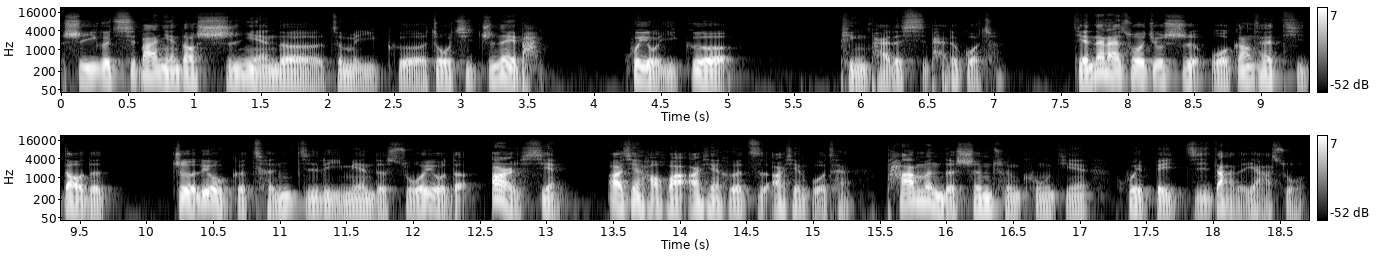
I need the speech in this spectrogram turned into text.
是一个七八年到十年的这么一个周期之内吧，会有一个。品牌的洗牌的过程，简单来说就是我刚才提到的这六个层级里面的所有的二线、二线豪华、二线合资、二线国产，他们的生存空间会被极大的压缩。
